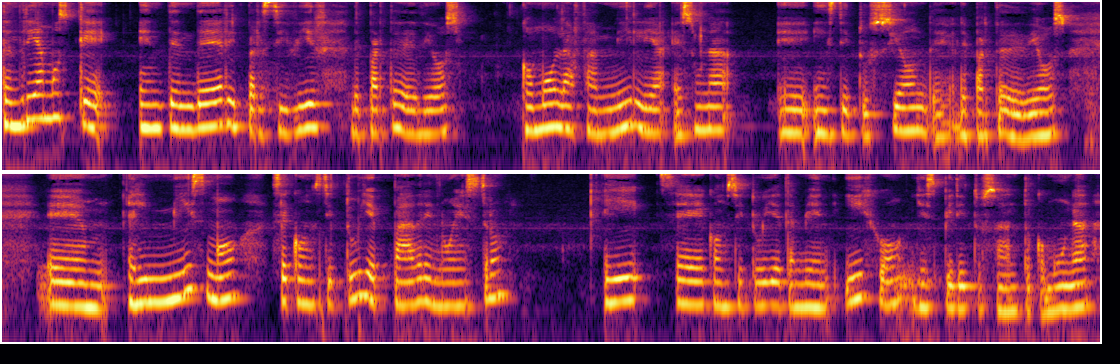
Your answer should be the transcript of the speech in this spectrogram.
tendríamos que entender y percibir de parte de Dios cómo la familia es una eh, institución de, parte de Dios. Eh, él mismo se constituye Padre nuestro y se constituye también Hijo y Espíritu Santo como una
